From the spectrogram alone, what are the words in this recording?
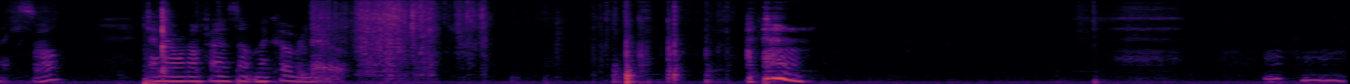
Like so. And now we're going to find something to cover that up. Mhm.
